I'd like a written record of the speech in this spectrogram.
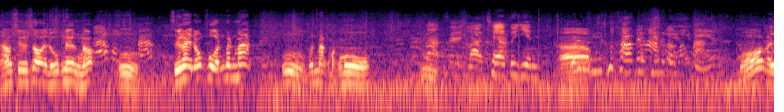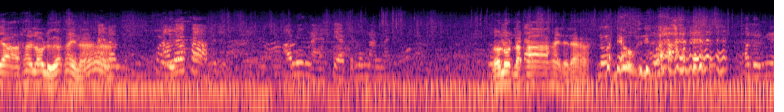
เอาซื้อซอยลูกหนึงเนาะอืมซื้อให้น้องฝนเพิ่นมักอืมเพิ่นมักหมักโมอืมำบาทแช่ตู้เย็นครับคือครับเมื่อกี้เราต้องหาบ่ก็อย่าให้เราเหลือให้นะ เอาเลยค่ะ เอาลูกไหนเปลี่ยนเป็นลูกนั้นไหมเราลดราคาให้เลยนะฮะรถเดียวสิบบาท เอาตัวนี้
